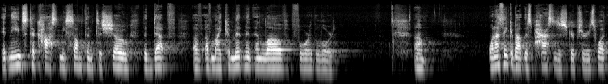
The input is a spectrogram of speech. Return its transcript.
It needs to cost me something to show the depth of, of my commitment and love for the Lord. Um, when I think about this passage of Scripture, it's, what,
